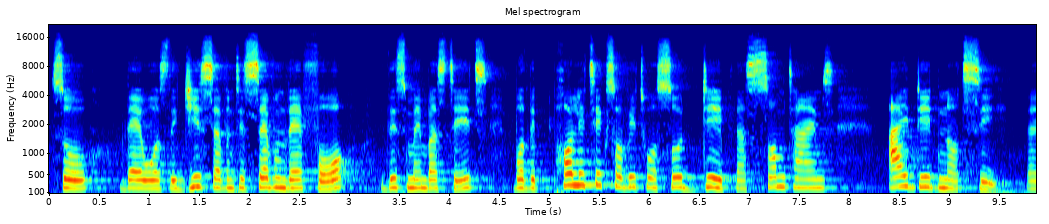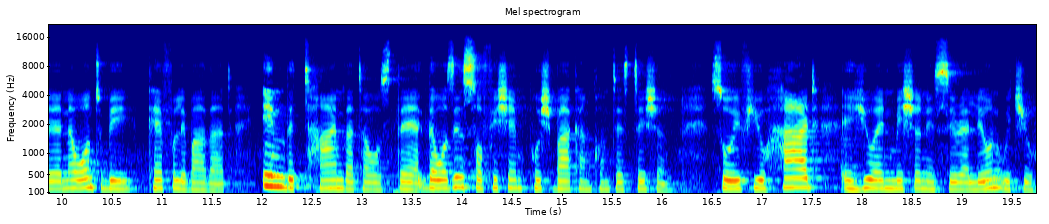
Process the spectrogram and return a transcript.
so there was the G77, therefore, these member states, but the politics of it was so deep that sometimes I did not see, uh, and I want to be careful about that, in the time that I was there. There was insufficient pushback and contestation. So if you had a UN mission in Sierra Leone, which, you,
